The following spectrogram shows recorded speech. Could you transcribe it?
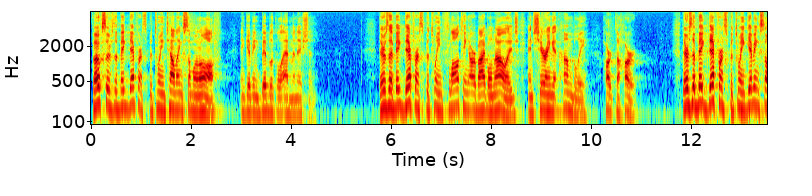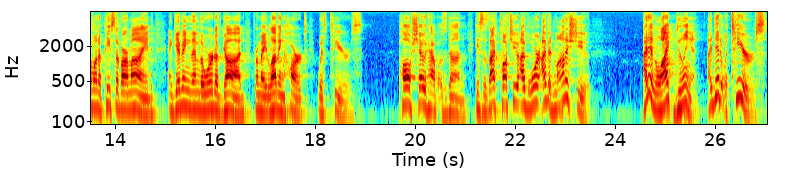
Folks, there's a big difference between telling someone off and giving biblical admonition. There's a big difference between flaunting our Bible knowledge and sharing it humbly, heart to heart. There's a big difference between giving someone a piece of our mind and giving them the Word of God from a loving heart with tears. Paul showed how it was done. He says, I've taught you, I've warned, I've admonished you. I didn't like doing it. I did it with tears,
